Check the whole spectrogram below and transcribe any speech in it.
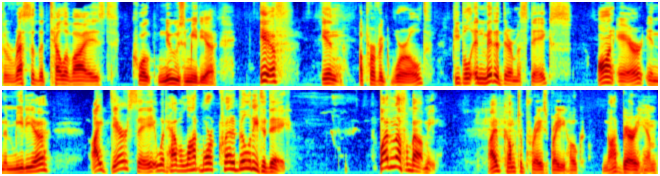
the rest of the televised, quote, news media. If, in a perfect world, people admitted their mistakes on air in the media, I dare say it would have a lot more credibility today. But enough about me. I've come to praise Brady Hoke, not bury him.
